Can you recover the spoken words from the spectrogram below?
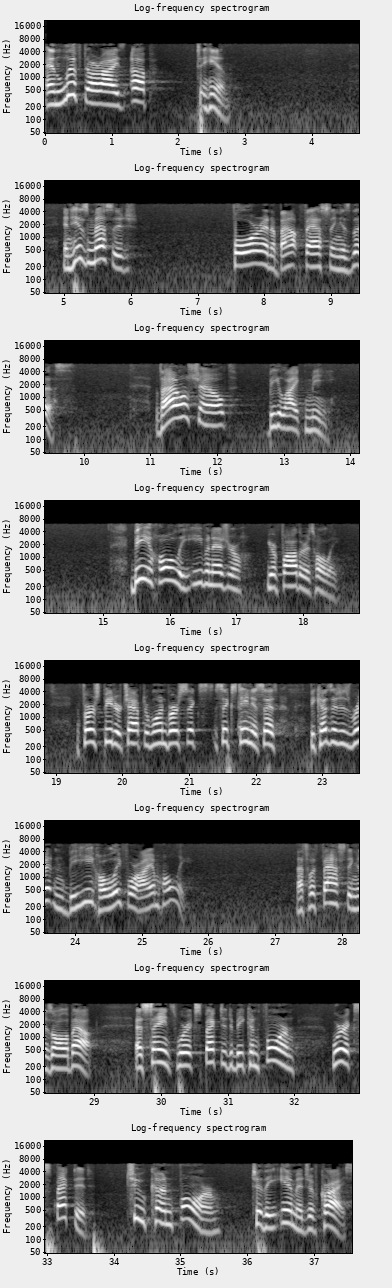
and lift our eyes up to Him. And His message for and about fasting is this Thou shalt be like me. Be holy even as your your Father is holy. In 1 Peter chapter 1 verse 6, 16 it says, Because it is written, Be ye holy, for I am holy. That's what fasting is all about. As saints, we're expected to be conformed. We're expected to conform to the image of Christ.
